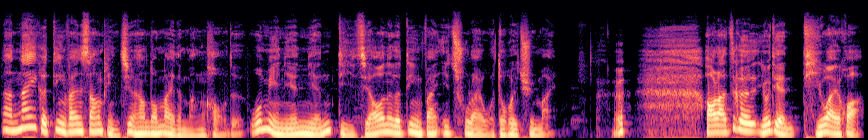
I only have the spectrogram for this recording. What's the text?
那那一个定番商品基本上都卖得蛮好的，我每年年底只要那个定番一出来，我都会去买。好了，这个有点题外话，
